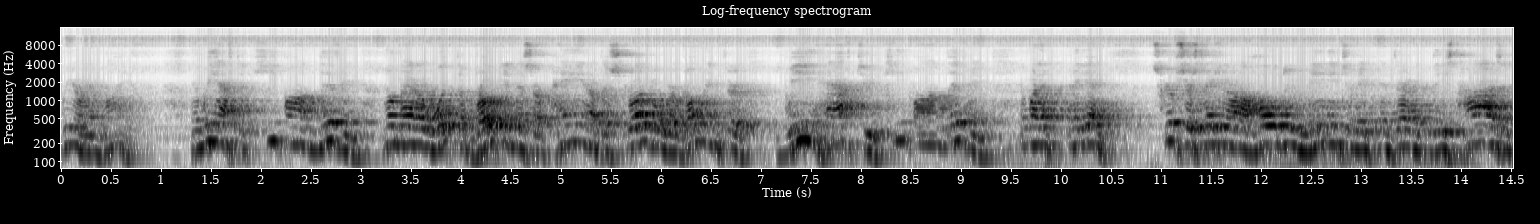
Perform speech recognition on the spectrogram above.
we are in life. And we have to keep on living no matter what the brokenness or pain or the struggle we're going through. We have to keep on living. And when it, and again, Scripture is taking on a whole new meaning to me during these times. And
